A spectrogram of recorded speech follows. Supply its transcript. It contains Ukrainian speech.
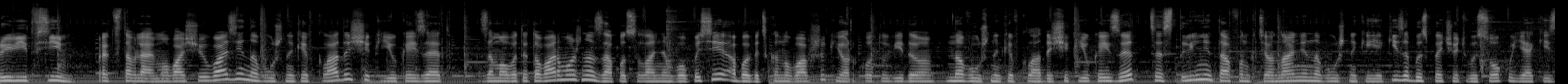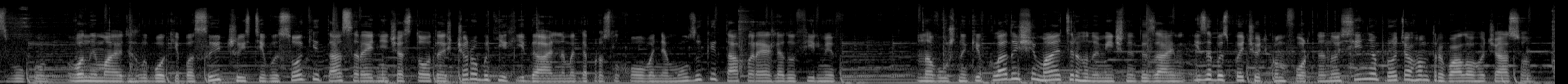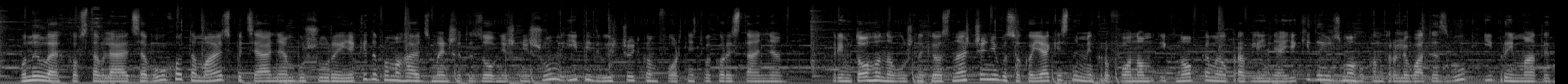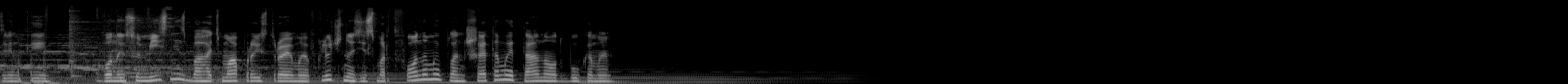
Привіт всім! Представляємо вашій увазі навушники вкладиші QKZ. Замовити товар можна за посиланням в описі або відсканувавши QR-код у відео. Навушники вкладиші QKZ – це стильні та функціональні навушники, які забезпечують високу якість звуку. Вони мають глибокі баси, чисті високі та середні частоти, що робить їх ідеальними для прослуховування музики та перегляду фільмів. Навушники вкладиші мають ергономічний дизайн і забезпечують комфортне носіння протягом тривалого часу. Вони легко вставляються в ухо та мають спеціальні амбушури, які допомагають зменшити зовнішній шум і підвищують комфортність використання. Крім того, навушники оснащені високоякісним мікрофоном і кнопками управління, які дають змогу контролювати звук і приймати дзвінки. Вони сумісні з багатьма пристроями, включно зі смартфонами, планшетами та ноутбуками.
